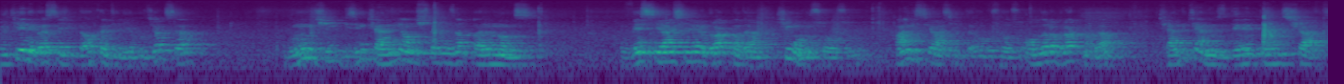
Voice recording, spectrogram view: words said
Türkiye'de gazetecilik daha kaliteli yapılacaksa bunun için bizim kendi yanlışlarımızdan arınmamız ve siyasilere bırakmadan kim olursa olsun, hangi siyasetler olursa olsun onlara bırakmadan kendi kendimizi denetlememiz şart.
